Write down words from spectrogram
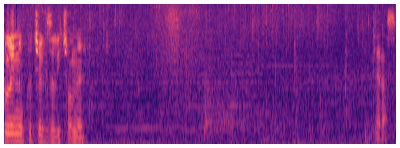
Kolejny kociek zaliczony. I teraz.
